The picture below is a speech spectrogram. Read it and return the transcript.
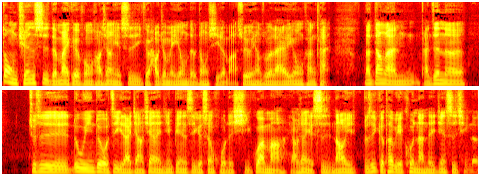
动圈式的麦克风，好像也是一个好久没用的东西了嘛，所以我想说来用看看。那当然，反正呢。就是录音对我自己来讲，现在已经变成是一个生活的习惯嘛，好像也是，然后也不是一个特别困难的一件事情了。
